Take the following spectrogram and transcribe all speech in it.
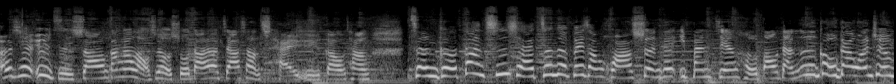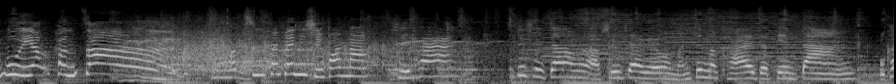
而且玉子烧，刚刚老师有说到要加上柴鱼高汤，整个蛋吃起来真的非常滑顺，跟一般煎荷包蛋那个口感完全不一样，很赞。好吃，菲菲你喜欢吗？喜欢。谢谢张龙老师带给我们这么可爱的便当。不客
